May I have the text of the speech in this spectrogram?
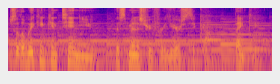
so that we can continue this ministry for years to come. Thank you.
